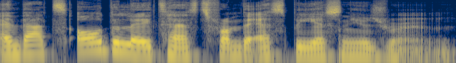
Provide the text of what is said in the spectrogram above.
and that's all the latest from the SBS Newsroom.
